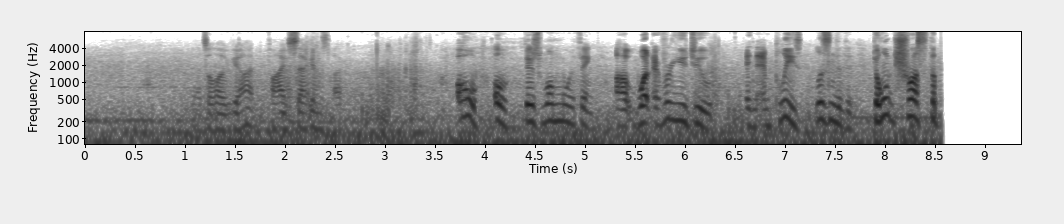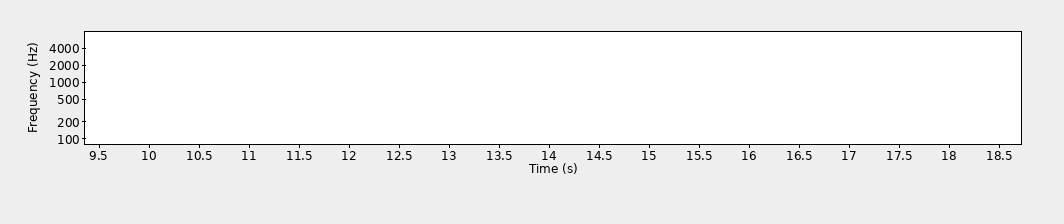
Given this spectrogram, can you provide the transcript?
That's all I've got. Five seconds left. Oh, oh, there's one more thing. Uh, whatever you do, and, and please listen to this. Don't trust the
